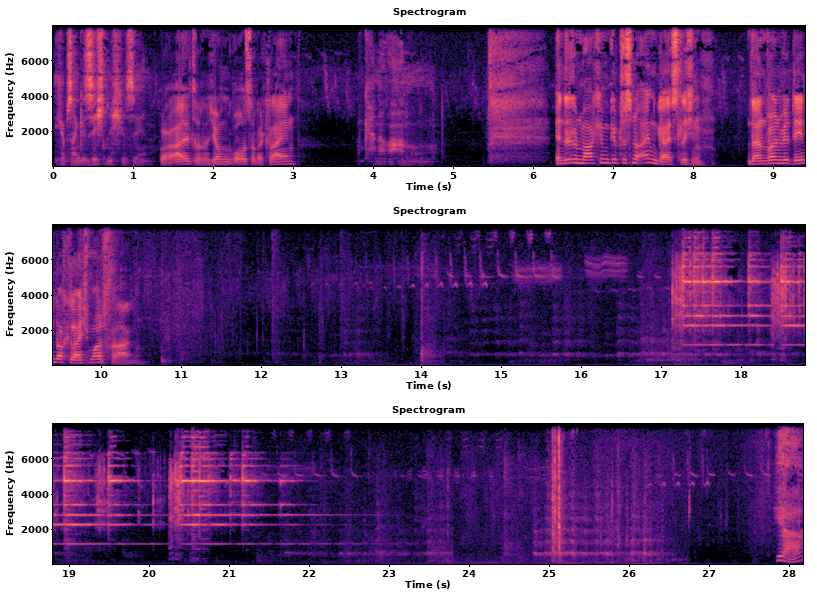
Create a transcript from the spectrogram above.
Ich habe sein Gesicht nicht gesehen. War er alt oder jung, groß oder klein? Keine Ahnung. In Little Markham gibt es nur einen Geistlichen. Dann wollen wir den doch gleich mal fragen. Ja,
